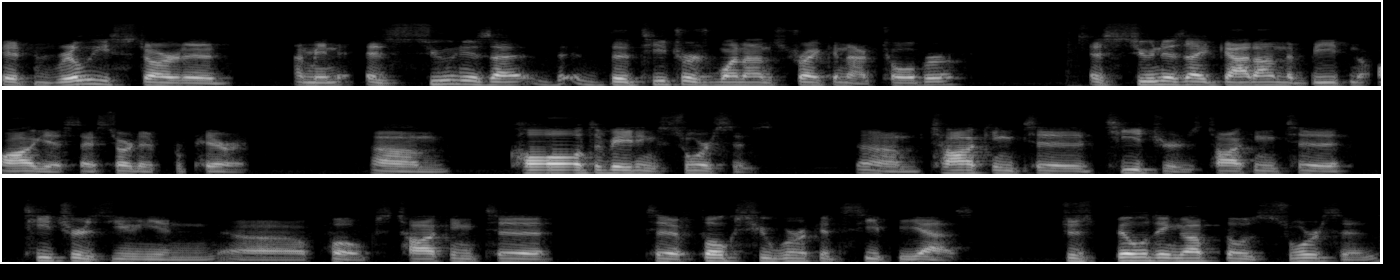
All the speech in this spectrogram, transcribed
It really started. I mean, as soon as I, the teachers went on strike in October, as soon as I got on the beat in August, I started preparing, um, cultivating sources, um, talking to teachers, talking to teachers union uh, folks, talking to to folks who work at CPS, just building up those sources,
